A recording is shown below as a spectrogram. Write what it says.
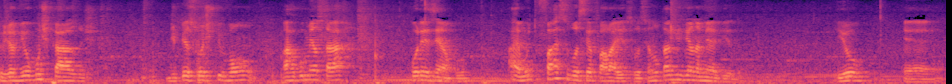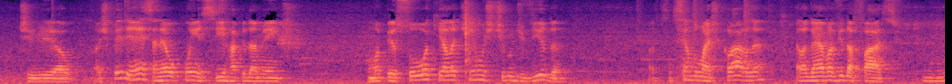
eu já vi alguns casos de pessoas que vão argumentar, por exemplo, ah, é muito fácil você falar isso, você não está vivendo a minha vida. Eu é, tive a, a experiência, né? Eu conheci rapidamente uma pessoa que ela tinha um estilo de vida, assim, sendo mais claro, né? Ela ganhava vida fácil. Uhum.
